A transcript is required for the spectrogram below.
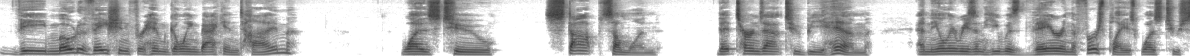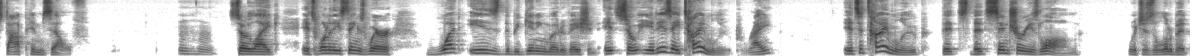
the motivation for him going back in time was to stop someone that turns out to be him, and the only reason he was there in the first place was to stop himself. hmm So, like, it's one of these things where what is the beginning motivation? It so it is a time loop, right? It's a time loop that's that's centuries long, which is a little bit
